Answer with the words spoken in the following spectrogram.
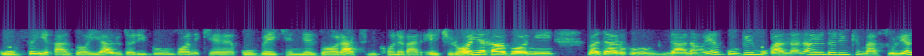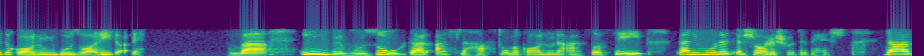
قوه قضاییه رو داریم به عنوان که قوه که نظارت می‌کنه بر اجرای قوانین و در, در نهایت قوه مقننه رو داریم که مسئولیت قانونگذاری داره. و این به وضوح در اصل هفتم قانون اساسی در این مورد اشاره شده بهش. در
